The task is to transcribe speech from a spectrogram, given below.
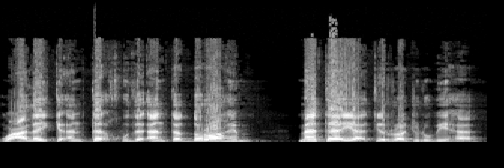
وعليك أن تأخذ أنت الدراهم متى يأتي الرجل بها؟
